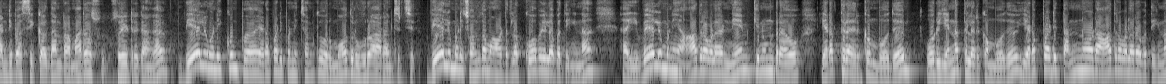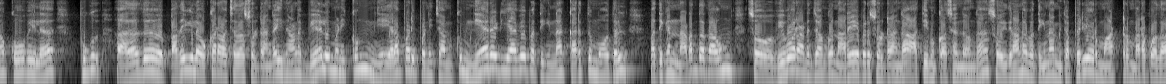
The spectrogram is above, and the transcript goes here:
கண்டிப்பாக சிக்கல் தான்ற மாதிரி தான் சொல்லிட்டு இருக்காங்க. வேலுமணிக்கும் இப்போ எடப்பாடி பழனிசாமிக்கு ஒரு மோதல் உருவ ஆரம்பிச்சிருச்சு. வேலுமணி சொந்த மாவட்டத்தில் கோவையில் பார்த்தீங்கன்னா வேலுமணி ஆதரவாளர் நியமிக்கணுன்ற இடத்துல இருக்கும்போது ஒரு எண்ணத்தில் இருக்கும்போது எடப்பாடி தன்னோட ஆதரவாளரை பார்த்தீங்கன்னா கோவையில் புகு அதாவது பதவியில் உட்கார வச்சதா சொல்கிறாங்க இதனால் வேலுமணிக்கும் எடப்பாடி பழனிசாமிக்கும் நேரடியாகவே பார்த்தீங்கன்னா கருத்து மோதல் பார்த்திங்கன்னா நடந்ததாகவும் ஸோ விவரம் அடைஞ்சவங்க நிறைய பேர் சொல்கிறாங்க அதிமுக சேர்ந்தவங்க. ஸோ இதனால் பார்த்தீங்கன்னா மிகப்பெரிய ஒரு மாற்றம் வரப்போதா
